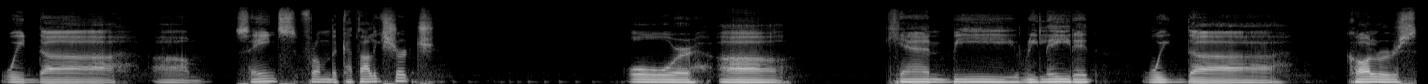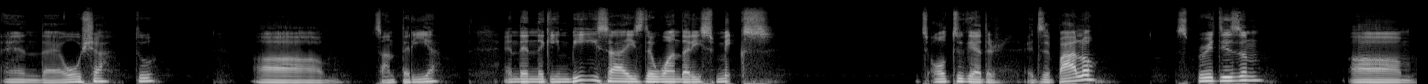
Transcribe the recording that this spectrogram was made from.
with the um, saints from the Catholic Church, or uh, can be related with the colors and the Osha too. Um, Santeria. And then the Kimbiza is the one that is mixed it's all together. It's a palo, spiritism, um,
